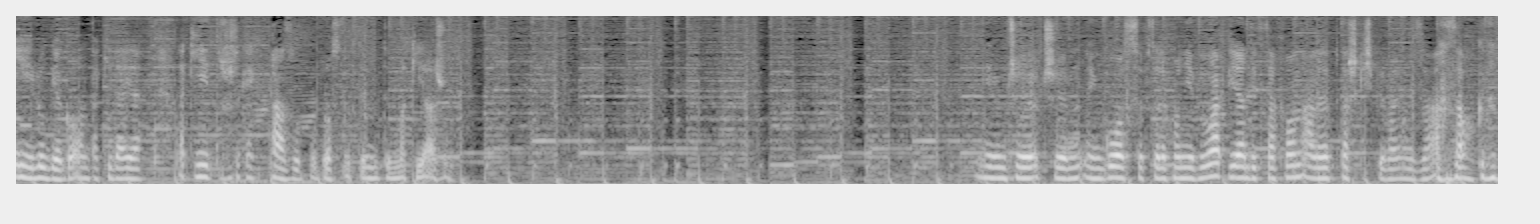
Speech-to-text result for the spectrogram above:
i lubię go, on taki daje, taki troszeczkę jak pazur po prostu w tym, tym makijażu. Nie wiem, czy, czy głos w telefonie wyłapie dyktafon, ale ptaszki śpiewają za, za oknem.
